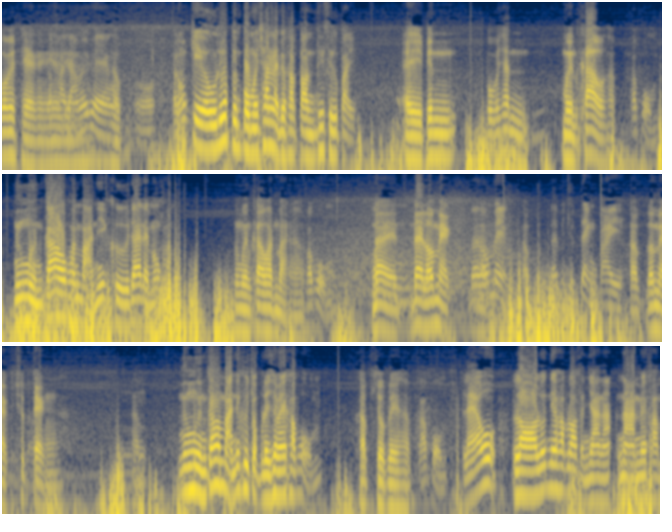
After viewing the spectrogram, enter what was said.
ก็ไม่แพงไงราคาดาวไม่แพงครับอ๋อแต่น้องเกลเลือกเป็นโปรโมชั่นอะไรไปครับ ตอนที่ซื้อไป ไอเป็นโปรโมชั่นหมื่นเก้าครับ ครับผมหนึ่งหมื่นเก้าพันบาทนี่คือได้อะไรบ้างครับหนึ่งหมื่นเก้าพันบาทครับ ครับผม ได้ได้ล้อแม็ก ได้ล้อแม็กครับ ได้เป็นชุดแต่งไป ครับล้อแม็กชุดแต่ง ครับหนึ่งหมื่นเก้าพันบาทนี่คือจบเลยใช่ไหมครับผม ครับจบเลยครับ ครับผม แล้วรอรถเนี่ยครับรอสัญญาณนะนานไหมครับ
